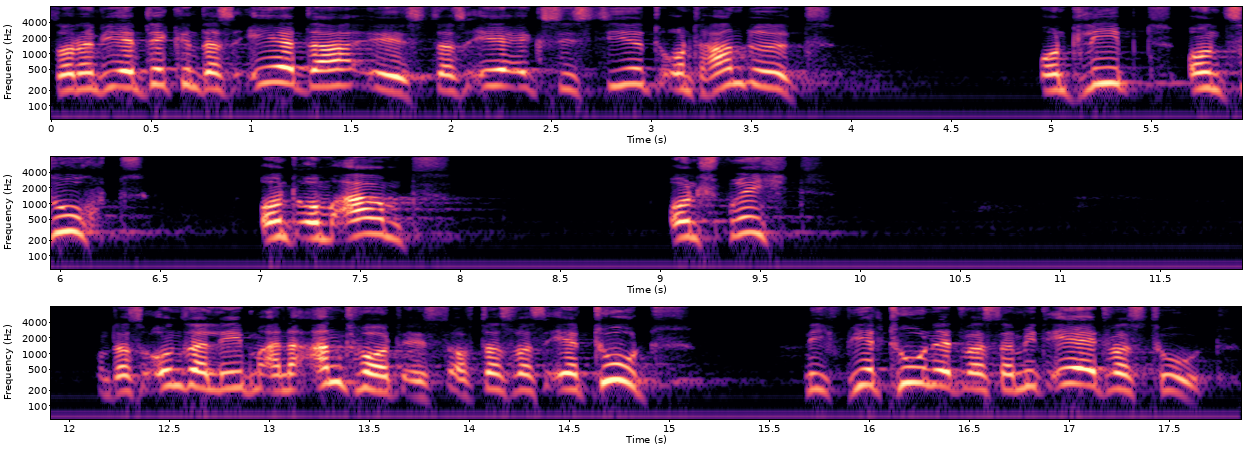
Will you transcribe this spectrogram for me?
sondern wir entdecken, dass er da ist, dass er existiert und handelt und liebt und sucht und umarmt und spricht. Und dass unser Leben eine Antwort ist auf das, was er tut. Nicht wir tun etwas, damit er etwas tut,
